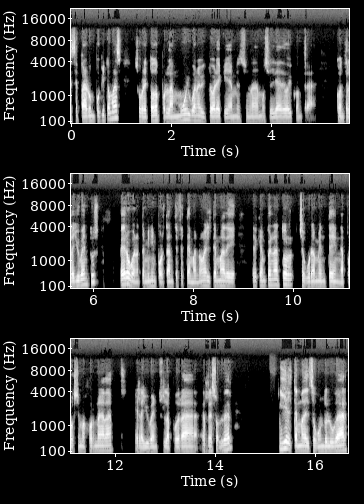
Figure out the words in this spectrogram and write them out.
separar un poquito más, sobre todo por la muy buena victoria que ya mencionábamos el día de hoy contra, contra la Juventus. Pero bueno, también importante este tema, ¿no? El tema de, del campeonato, seguramente en la próxima jornada la Juventus la podrá resolver. Y el tema del segundo lugar,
